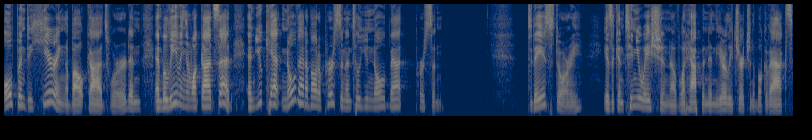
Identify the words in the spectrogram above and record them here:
open to hearing about God's word and, and believing in what God said. And you can't know that about a person until you know that person. Today's story is a continuation of what happened in the early church in the book of Acts,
